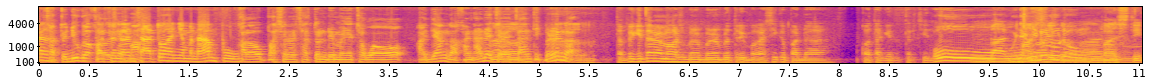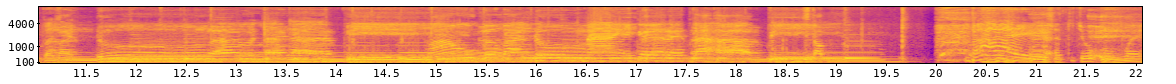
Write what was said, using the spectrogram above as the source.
Pasunan satu juga kalau pasunan SMA. satu hanya menampung kalau pasunan satu nerimanya cowok aja nggak akan ada cewek Ah. cantik bener nggak? Tapi kita memang harus benar-benar berterima kasih kepada kota kita tercinta. Oh, Bandung. nyanyi dulu dong. Pasti pasti. Bandung lautan api Mau ke Bandung naik kereta api. Stop. Hai. satu cukup weh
